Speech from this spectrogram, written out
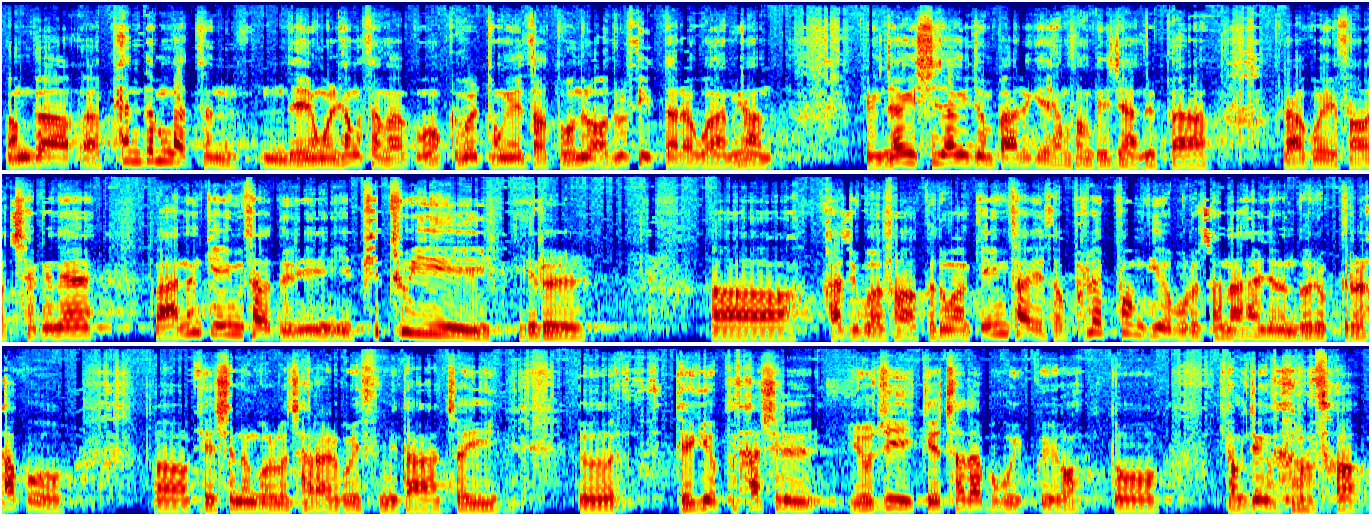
뭔가 어, 팬덤 같은 내용을 형성하고 그걸 통해서 돈을 얻을 수 있다라고 하면 굉장히 시장이 좀 빠르게 형성되지 않을까라고 해서 최근에 많은 게임사들이 이 P2E를 어, 가지고서 그동안 게임사에서 플랫폼 기업으로 전환하려는 노력들을 하고 어, 계시는 걸로 잘 알고 있습니다. 저희 그 대기업도 사실 요지 있게 쳐다보고 있고요. 또 경쟁사로서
